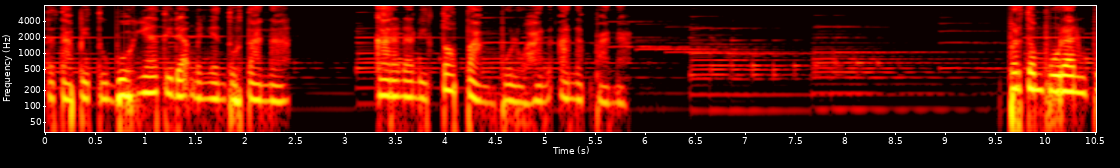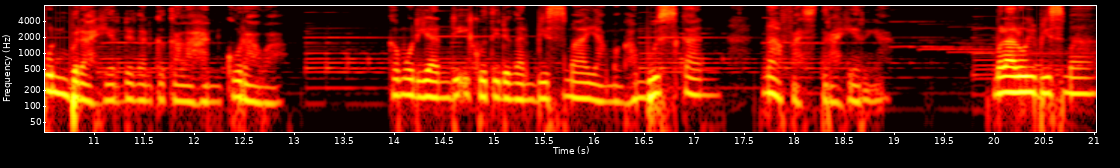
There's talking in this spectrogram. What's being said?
tetapi tubuhnya tidak menyentuh tanah karena ditopang puluhan anak panah. Pertempuran pun berakhir dengan kekalahan Kurawa. Kemudian diikuti dengan Bisma yang menghembuskan nafas terakhirnya. Melalui Bisma,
